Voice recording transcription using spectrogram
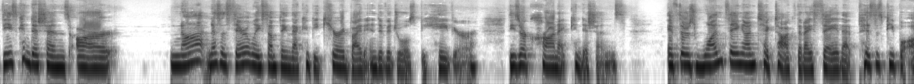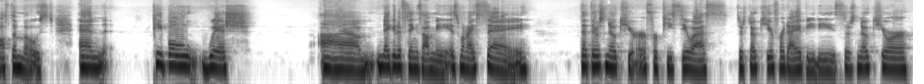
these conditions are not necessarily something that could be cured by the individual's behavior. These are chronic conditions. If there's one thing on TikTok that I say that pisses people off the most and people wish um, negative things on me is when I say that there's no cure for PCOS. There's no cure for diabetes. There's no cure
